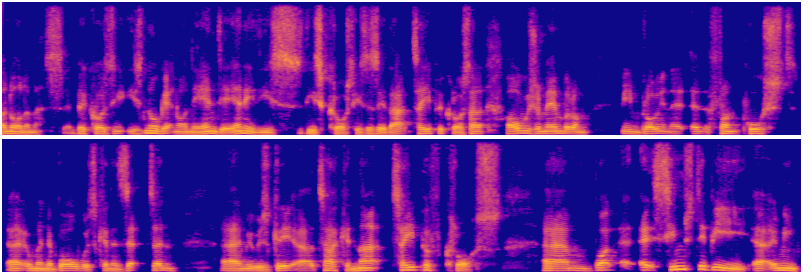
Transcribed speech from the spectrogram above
anonymous because he's not getting on the end of any of these these crosses, is he? That type of cross. I, I always remember him being brilliant at, at the front post uh, when the ball was kind of zipped in. Um, he was great at attacking that type of cross. Um, but it seems to be, uh, I mean,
